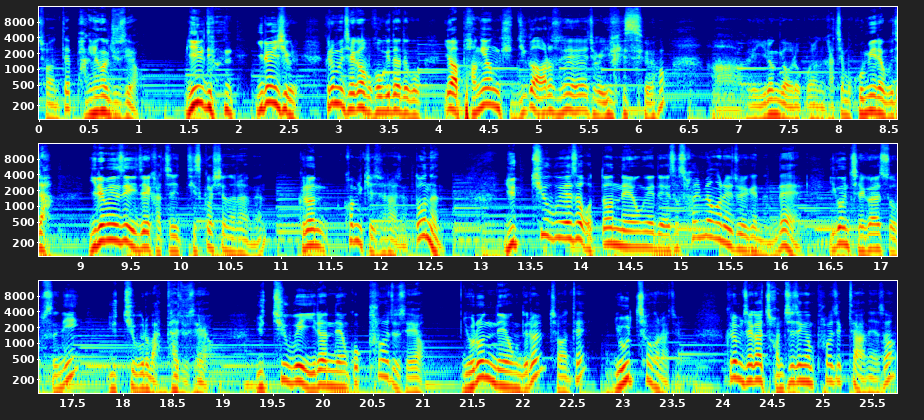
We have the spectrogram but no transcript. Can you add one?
저한테 방향을 주세요. 예를 이런 식으로. 그러면 제가 뭐 거기다 대고 야 방향 주- 네가 알아서 해. 제가 이랬어요. 아 그래 이런 게 어렵구나. 같이 한번 고민해 보자. 이러면서 이제 같이 디스커션을 하는 그런 커뮤니케이션 하죠. 또는 유튜브에서 어떤 내용에 대해서 설명을 해줘야겠는데 이건 제가 할 수 없으니 유튜브로 맡아주세요. 유튜브에 이런 내용 꼭 풀어주세요. 이런 내용들을 저한테 요청을 하죠 그럼 제가 전체적인 프로젝트 안에서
